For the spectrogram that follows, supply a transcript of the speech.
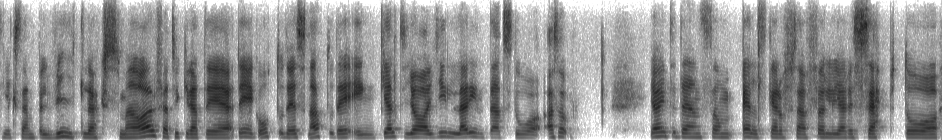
till exempel vitlökssmör för jag tycker att det, det är gott och det är snabbt och det är enkelt. Jag gillar inte att stå, alltså jag är inte den som älskar att så följa recept och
